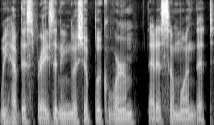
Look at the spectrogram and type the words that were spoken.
We have this phrase in English, a bookworm. That is someone that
